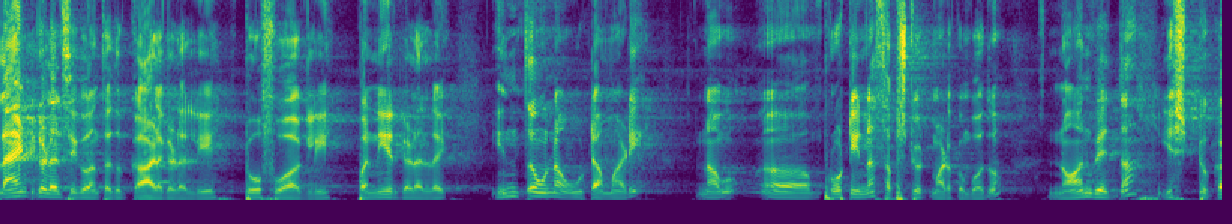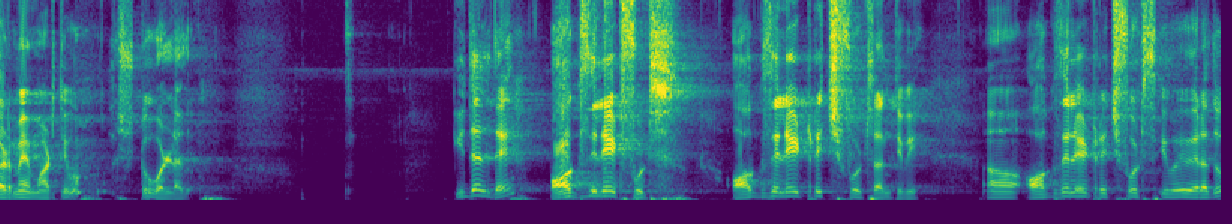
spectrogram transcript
ಪ್ಲ್ಯಾಂಟ್ಗಳಲ್ಲಿ ಸಿಗುವಂಥದ್ದು ಕಾಳುಗಳಲ್ಲಿ ಟೋಫು ಆಗಲಿ, ಪನ್ನೀರ್ಗಳಲ್ಲಿ ಇಂಥವನ್ನ ಊಟ ಮಾಡಿ ನಾವು ಪ್ರೋಟೀನ್ನ ಸಬ್ಸ್ಟ್ಯೂಟ್ ಮಾಡ್ಕೊಬೋದು. ನಾನ್ ವೆಜ್ನ ಎಷ್ಟು ಕಡಿಮೆ ಮಾಡ್ತೀವೋ ಅಷ್ಟು ಒಳ್ಳೆಯದು ಇದಲ್ಲದೆ oxalate foods oxalate rich foods ಅಂತೀವಿ. ಆಕ್ಸಿಲೇಟ್ ರಿಚ್ ಫುಡ್ಸ್ ಇವು ಇರೋದು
